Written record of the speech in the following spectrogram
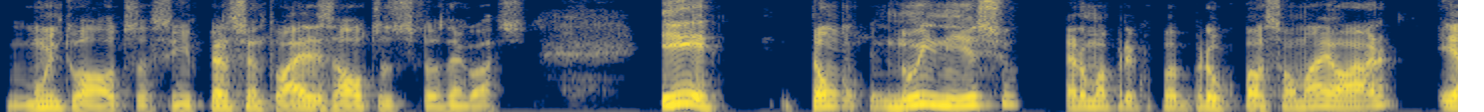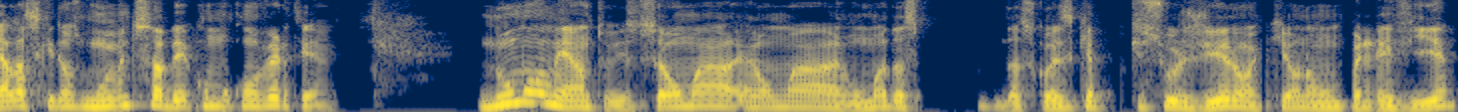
muito altos, assim, percentuais altos dos seus negócios. E, então, no início, era uma preocupação maior e elas queriam muito saber como converter. No momento, isso é uma, é uma, uma das, das coisas que, que surgiram aqui, eu não previa,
